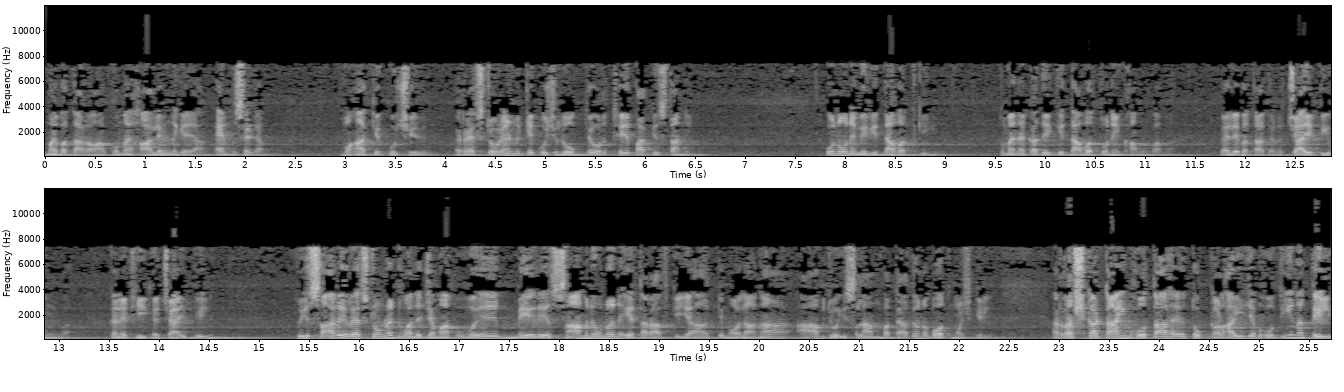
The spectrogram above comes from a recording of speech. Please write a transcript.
میں بتا رہا ہوں آپ کو، میں ہالینڈ گیا ایمسٹرڈم وہاں کے کچھ ریسٹورینٹ کے کچھ لوگ تھے اور تھے پاکستانی۔ انہوں نے میری دعوت کی۔ تو میں نے کہا، دیکھیے، دعوت تو نہیں کھاؤں گا میں۔ پہلے بتا دینا چائے پیوں گا۔ کہنے ٹھیک ہے، چائے پی لیں۔ تو یہ سارے ریسٹورینٹ والے جمع ہوئے۔ میرے سامنے انہوں نے اعتراف کیا کہ مولانا، آپ جو اسلام بتاتے ہو نا، بہت مشکل۔ رش کا ٹائم ہوتا ہے تو کڑھائی جب ہوتی ہے نا تیل،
